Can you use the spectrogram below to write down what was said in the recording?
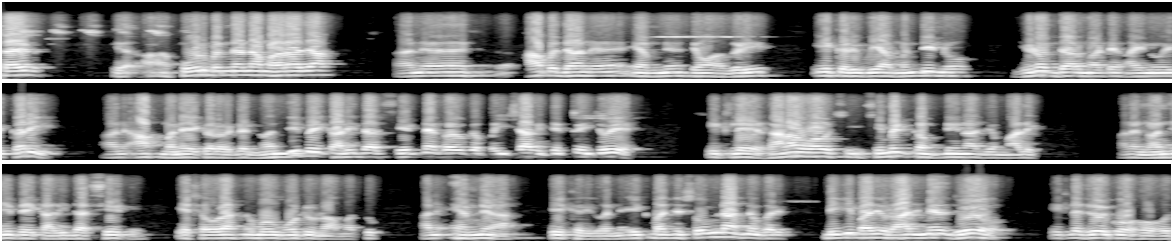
સાહેબ પોરબંદરના મહારાજા અને આ બધાને એમને ત્યાં આગળ એ કર્યું કે આ મંદિરનો જીર્ણોદ્ધાર માટે અહીંનું એ કરી અને આપ મને એ કરો. એટલે નંદજીભાઈ કાળીદાસ શેઠને કહ્યું કે પૈસા જેટલી જોઈએ એટલે રાણાવાવ સિમેન્ટ કંપનીના જે માલિક અને નંદીભાઈ કાળીદાસ શેઠ એ સૌરાષ્ટ્રનું બહુ મોટું નામ હતું અને એમને એ કર્યું. અને એક બાજુ સોમનાથનું કર્યું, બીજી બાજુ રાજમહેલ જોયો એટલે જોયું કે ઓહો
